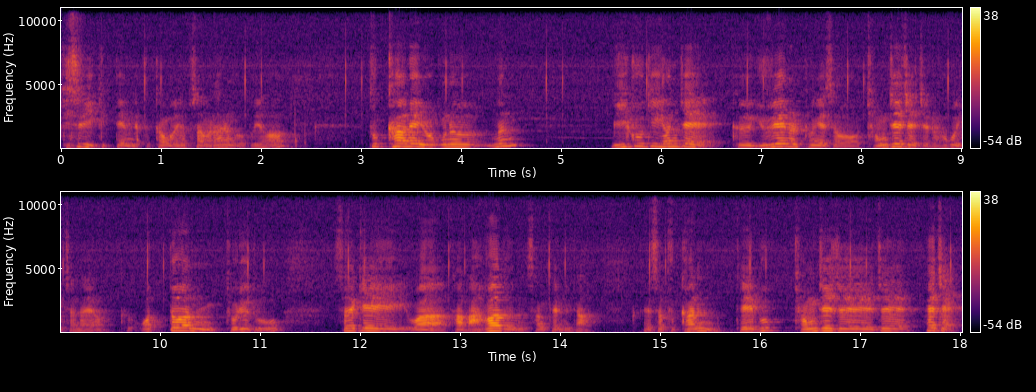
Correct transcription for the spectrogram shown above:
기술이 있기 때문에 북한과 협상을 하는 거고요. 북한의 요구는 미국이 현재 그 유엔을 통해서 경제 제재를 하고 있잖아요. 그 어떠한 교류도 세계와 다 막아둔 상태입니다. 그래서 북한은 대북 경제 제재 해제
